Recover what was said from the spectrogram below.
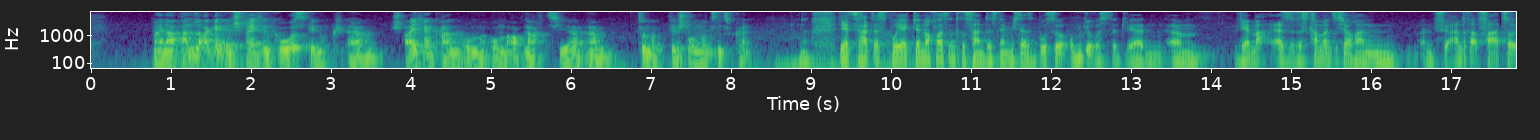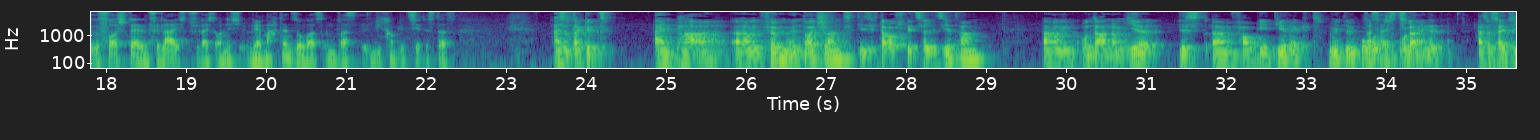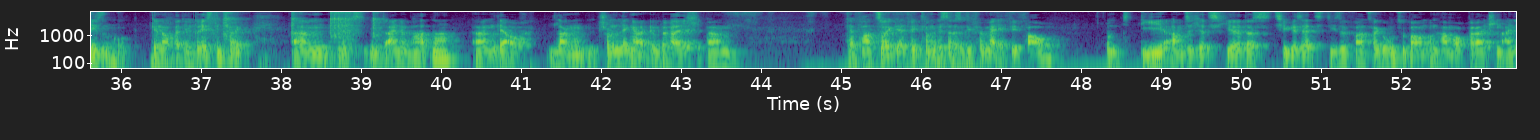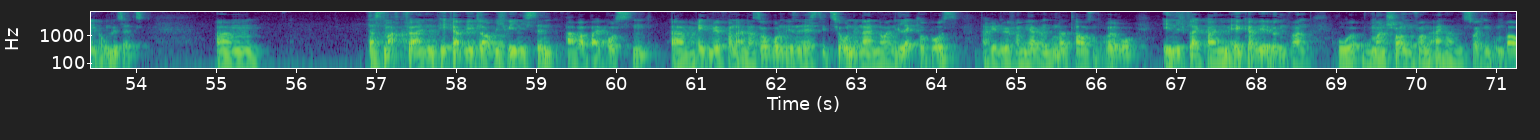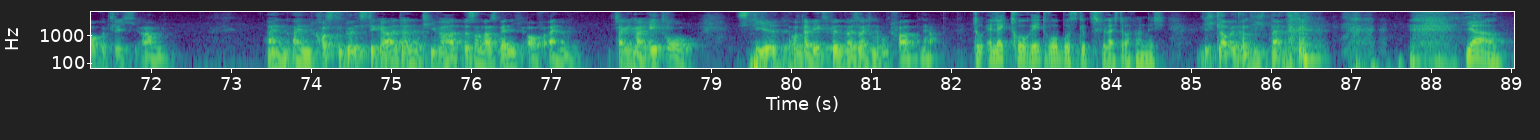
meiner Anlage entsprechend groß genug ähm, speichern kann, um, um auch nachts hier ähm, zu, den Strom nutzen zu können. Ne? Jetzt hat das Projekt ja noch was Interessantes, nämlich dass Busse umgerüstet werden. Ähm, wer macht, also das kann man sich auch an, an für andere Fahrzeuge vorstellen, vielleicht, vielleicht auch nicht. Wer macht denn sowas und was, wie kompliziert ist das? Also da gibt ein paar ähm, Firmen in Deutschland, die sich darauf spezialisiert haben. Ähm, unter anderem hier ist ähm, VW direkt mit im Boot Was heißt oder eine, also bei diesem, genau bei dem Dresden-Projekt ähm, mit, mit einem Partner, ähm, der auch lang, schon länger im Bereich ähm, der Fahrzeugentwicklung ist, also die Firma FEV. Und die haben sich jetzt hier das Ziel gesetzt, diese Fahrzeuge umzubauen und haben auch bereits schon einige umgesetzt. Ähm, das macht für einen Pkw, glaube ich, wenig Sinn, aber bei Bussen ähm, reden wir von einer so hohen Investition in einen neuen Elektrobus. Da reden wir von mehreren hunderttausend Euro, ähnlich vielleicht bei einem LKW irgendwann, wo, wo man schon von einem solchen Umbau wirklich ähm, ein, ein kostengünstige Alternative hat, besonders wenn ich auf einem, sage ich mal, Retro-Stil unterwegs bin bei solchen Rundfahrten, ja. Du Elektro-Retro-Bus gibt's vielleicht auch noch nicht. Ich glaube noch nicht, nein. ja,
